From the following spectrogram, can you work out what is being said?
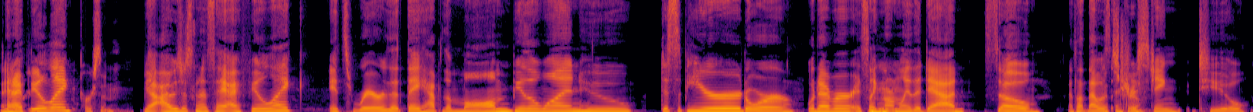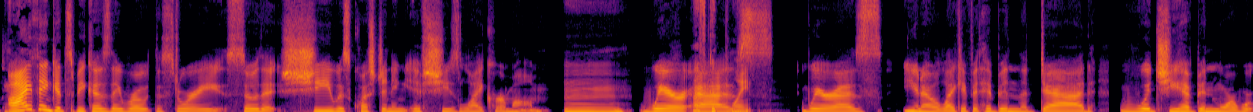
And I feel like person. Yeah, I was just gonna say, I feel like it's rare that they have the mom be the one who disappeared or whatever. It's like Mhm. normally the dad. So I thought that was That's true. interesting too. I think it's because they wrote the story so that she was questioning if she's like her mom. Mm, Whereas That's a good point. whereas you know, like if it had been the dad, would she have been more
